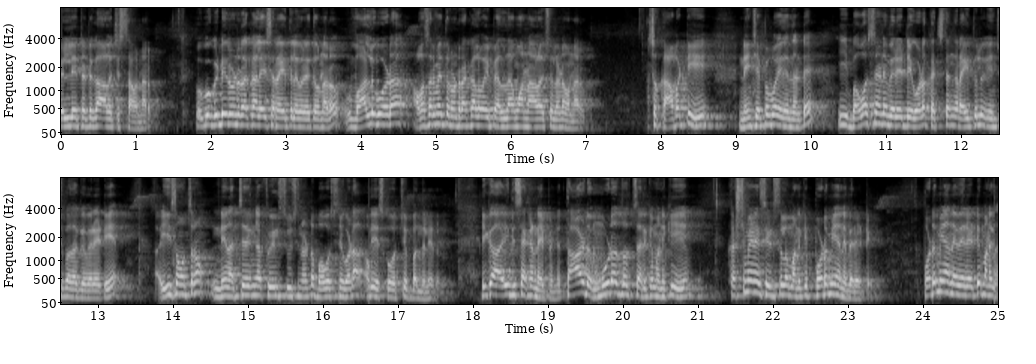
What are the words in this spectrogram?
వెళ్ళేటట్టుగా ఆలోచిస్తూ ఉన్నారు. ఒకటి రెండు రకాలు వేసే రైతులు ఎవరైతే ఉన్నారో వాళ్ళు కూడా అవసరమైతే రెండు రకాల వైపు వెళ్దాము అన్న ఆలోచనలోనే ఉన్నారు. సో కాబట్టి నేను చెప్పబోయేది ఏంటంటే ఈ బవర్స్ అనే వెరైటీ కూడా ఖచ్చితంగా రైతులు ఎంచుకోదగ్గ వెరైటీ ఈ సంవత్సరం నేను అత్యధికంగా ఫీల్డ్స్ చూసినట్టు బవర్స్ని కూడా చేసుకోవచ్చు ఇబ్బంది లేదు. ఇక ఇది సెకండ్ అయిపోయింది. థర్డ్ మూడోది వచ్చేసరికి మనకి కష్టమైన సీడ్స్లో మనకి పొడమి అనే వెరైటీ పొడమి అనే వెరైటీ మనకి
